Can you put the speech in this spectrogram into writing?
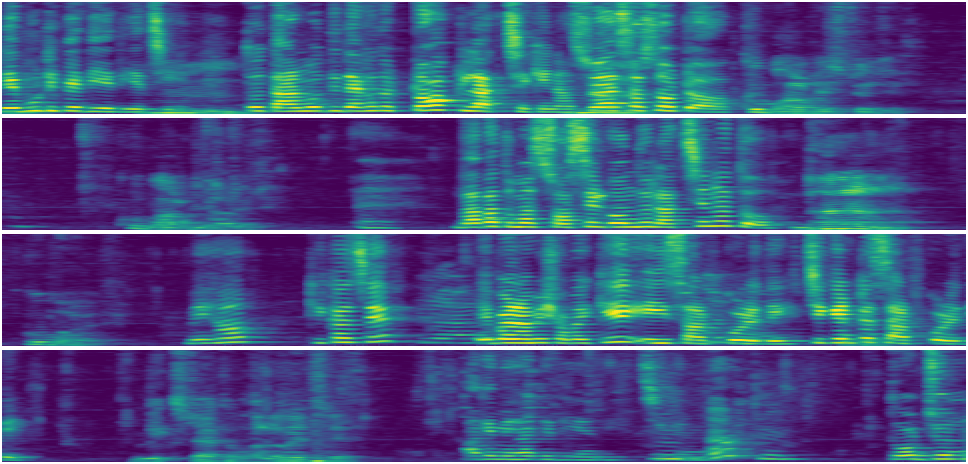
লেবু টিপে দিয়ে দিয়েছি। তো তার মধ্যে দেখো তো টক লাগছে কিনা সয়া সসও টক। খুব ভালো টেস্ট হয়েছে। খুব ভালো টেস্ট হয়েছে। বাবা তোমার সসের গন্ধ লাগছে না তো? না না না খুব ভালো হয়েছে। মেহা ঠিক আছে? এবার আমি সবাইকে এই সার্ভ করে দিই। চিকেনটা সার্ভ করে দিই। মিক্সটা এত ভালো হয়েছে। আগে মেহাকে দিয়ে দিই। চিকেন না তোর জন্য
